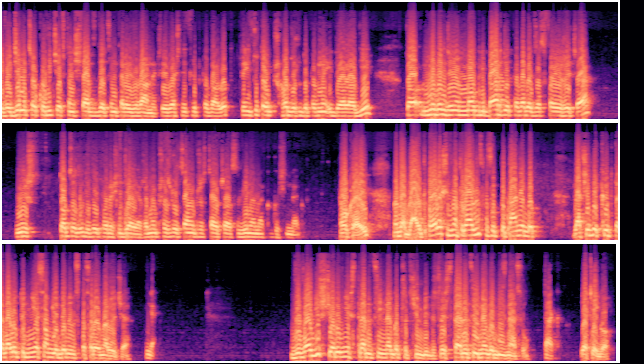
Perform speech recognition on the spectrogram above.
i wejdziemy całkowicie w ten świat zdecentralizowany, czyli właśnie kryptowalut, to i tutaj przychodzisz do pewnej ideologii, to my będziemy mogli bardziej odpowiadać za swoje życie niż to, co do tej pory się dzieje, że my przerzucamy przez cały czas winę na kogoś innego. Okej, no dobra, ale pojawia się w naturalny sposób pytanie, bo dla ciebie kryptowaluty nie są jedynym sposobem na życie. Nie. Wywodzisz się również z tradycyjnego przedsiębiorstwa, z tradycyjnego biznesu. Tak. Jakiego?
